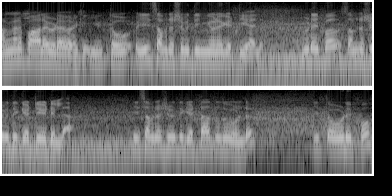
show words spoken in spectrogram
അങ്ങനെ പാല വിടവർക്ക് ഈ തോ ഈ സംരക്ഷണ ഭിത്തി ഇങ്ങനെ കെട്ടിയാൽ ഇവിടെ ഇപ്പോൾ സംരക്ഷണ ഭിത്തി കെട്ടിയിട്ടില്ല. ഈ സംരക്ഷണ ഭിത്തി കെട്ടാത്തത് കൊണ്ട് ഈ തോടിപ്പോൾ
